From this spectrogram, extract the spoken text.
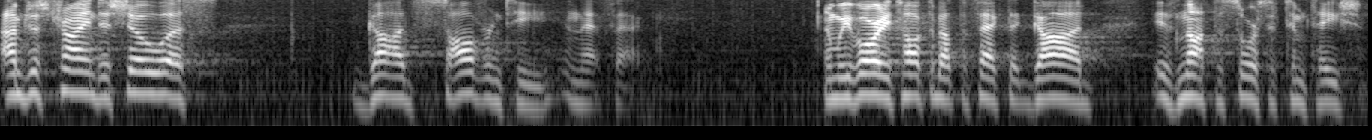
I'm just trying to show us God's sovereignty in that fact. And we've already talked about the fact that God is not the source of temptation.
